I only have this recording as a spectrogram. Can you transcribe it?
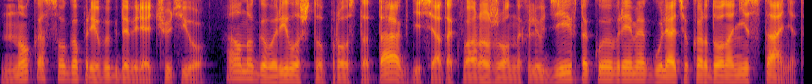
Но Косога привык доверять чутью, а оно говорило, что просто так десяток вооруженных людей в такое время гулять у кордона не станет.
